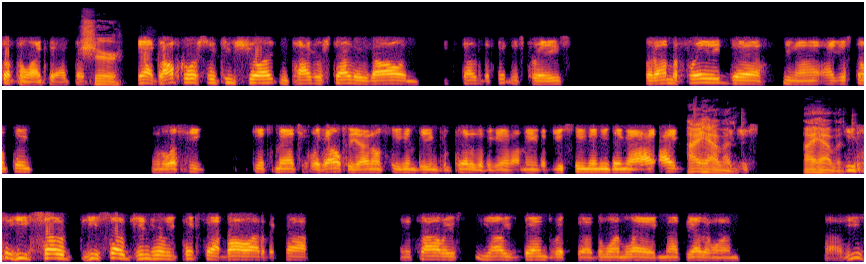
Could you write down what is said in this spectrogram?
Something like that. But Sure. yeah, golf courses are too short, and Tiger started it all, and he started the fitness craze. But I'm afraid, uh, you know, I, I just don't think unless he gets magically healthy, I don't see him being competitive again. I mean, have you seen anything? I, I, I I haven't. just I haven't. he's he's so he so gingerly picks that ball out of the cup, and it's always he always bends with uh, the one leg, not the other one. Uh, he's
